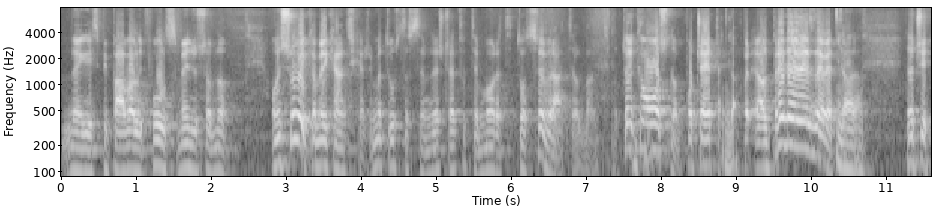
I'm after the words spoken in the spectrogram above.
negdje ispipavali puls međusobno. Oni su uvijek Amerikanci, kaže, imate Ustav 74. morate to sve vratiti Albancima. To je kao osnov, početak, Da. Pre- ali pre 99. Da, da. Znači,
